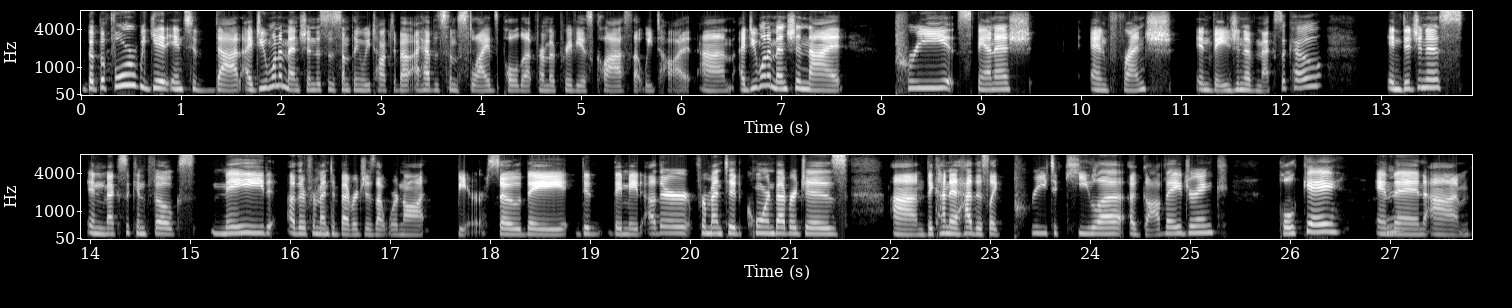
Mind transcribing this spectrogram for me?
but before we get into that, I do want to mention this is something we talked about. I have some slides pulled up from a previous class that we taught. Um, I do want to mention that pre Spanish and French invasion of Mexico, indigenous and Mexican folks made other fermented beverages that were not beer. So they did they made other fermented corn beverages. Um, they kind of had this like pre-tequila agave drink, pulque, and Mhm. then um,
